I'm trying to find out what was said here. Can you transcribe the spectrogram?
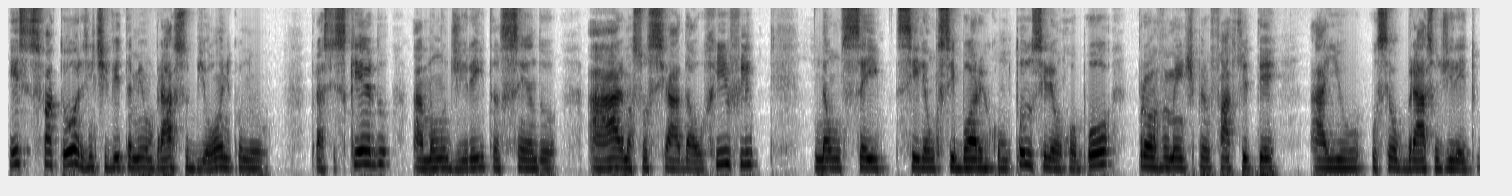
esses fatores, a gente vê também um braço biônico no braço esquerdo, a mão direita sendo a arma associada ao rifle, não sei se ele é um ciborgue como todo, se ele é um robô, provavelmente pelo fato de ter aí o, o seu braço direito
